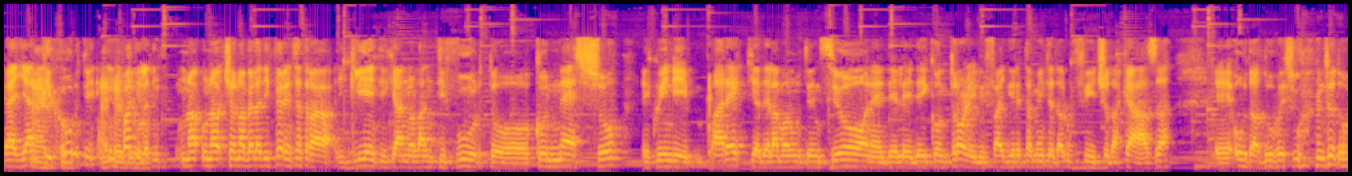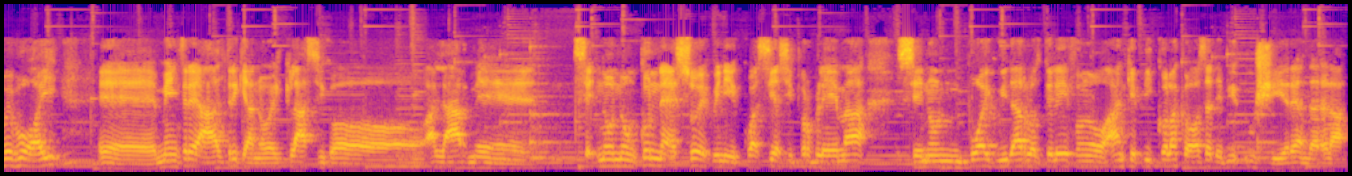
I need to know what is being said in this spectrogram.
Beh, gli ecco, antifurti, ecco, infatti la, una, una, c'è una bella differenza tra i clienti che hanno l'antifurto connesso e quindi parecchia della manutenzione, delle, dei controlli li fai direttamente dall'ufficio, da casa eh, o da dove, su, da dove vuoi, eh, mentre altri che hanno il classico allarme se, non, non, connesso e quindi qualsiasi problema, se non puoi guidarlo al telefono, anche piccola cosa, devi uscire e andare là.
